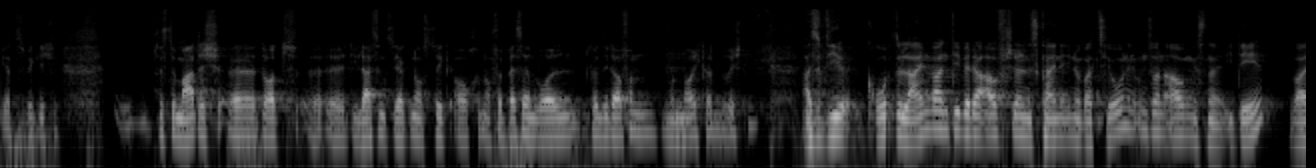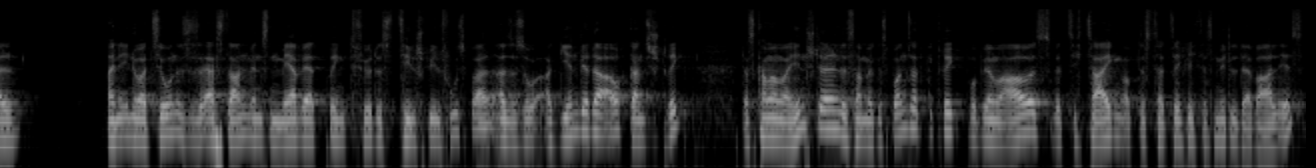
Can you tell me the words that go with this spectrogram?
jetzt wirklich systematisch äh, dort äh, die Leistungsdiagnostik auch noch verbessern wollen. Können Sie davon von mhm. Neuigkeiten berichten? Also die große Leinwand, die wir da aufstellen, ist keine Innovation in unseren Augen, ist eine Idee, weil eine Innovation ist es erst dann, wenn es einen Mehrwert bringt für das Zielspiel Fußball. Also so agieren wir da auch ganz strikt. Das kann man mal hinstellen, das haben wir gesponsert gekriegt, probieren wir aus, wird sich zeigen, ob das tatsächlich das Mittel der Wahl ist.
